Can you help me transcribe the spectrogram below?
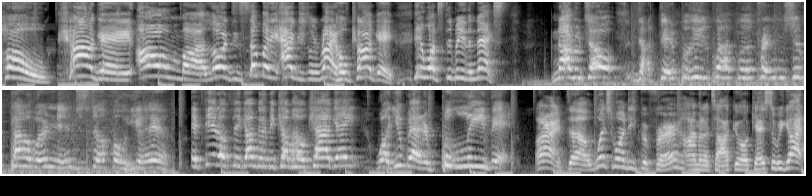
Hokage! Oh my lord, did somebody actually write Hokage? He wants to be the next Naruto! Date please proper friendship power ninja stuff, oh yeah! If you don't think I'm gonna become Hokage, well you better believe it! Alright, uh, which one do you prefer? I'm an otaku, okay, so we got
